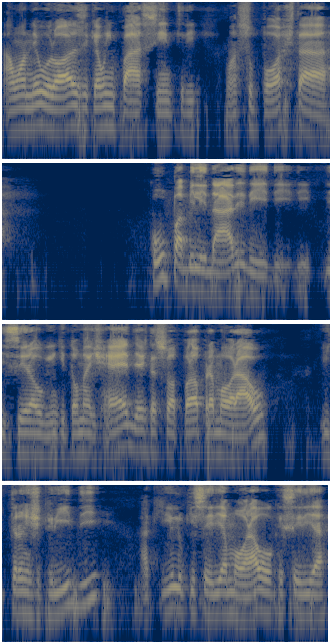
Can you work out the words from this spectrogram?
Há uma neurose que é um impasse entre uma suposta culpabilidade de, de, de, de, ser alguém que toma as rédeas da sua própria moral e transgride aquilo que seria moral ou que seria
